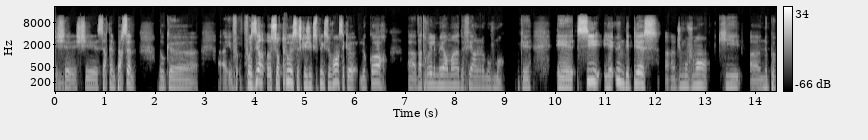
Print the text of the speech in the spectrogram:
Mmh. chez, certaines personnes. Donc, euh, euh, il faut, se dire, surtout, c'est ce que j'explique souvent, c'est que le corps euh, va trouver le meilleur moyen de faire le mouvement. Okay Et s'il y a une des pièces du mouvement qui ne peut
